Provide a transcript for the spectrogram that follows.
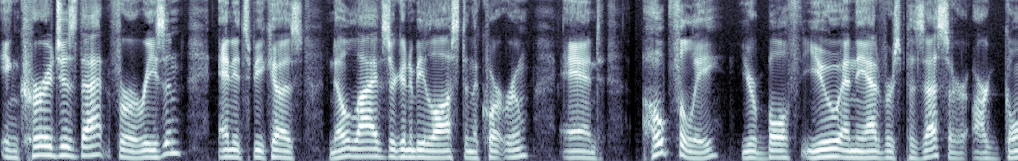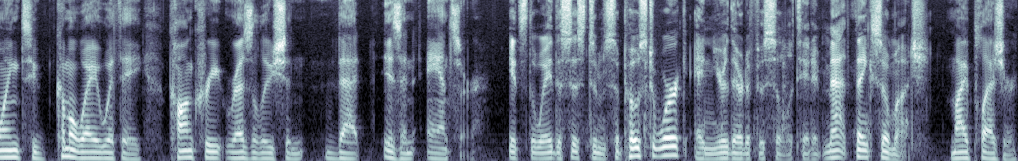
encourages that for a reason, and it's because no lives are going to be lost in the courtroom. And hopefully, you're both you and the adverse possessor are going to come away with a concrete resolution that is an answer. It's the way the system's supposed to work, and you're there to facilitate it. Matt, thanks so much. My pleasure.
